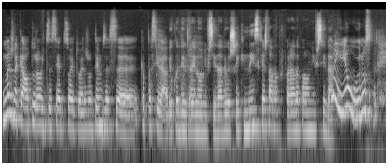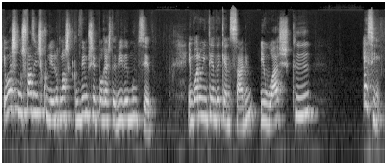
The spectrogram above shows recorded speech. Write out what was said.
mas naquela altura, aos 17, 18 anos, não temos essa capacidade. Eu, quando entrei na universidade, eu achei que nem sequer estava preparada para a universidade. Nem eu, eu, não eu acho que nos fazem escolher o que nós devemos ser para o resto da vida muito cedo. Embora eu entenda que é necessário, eu acho que. É assim,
